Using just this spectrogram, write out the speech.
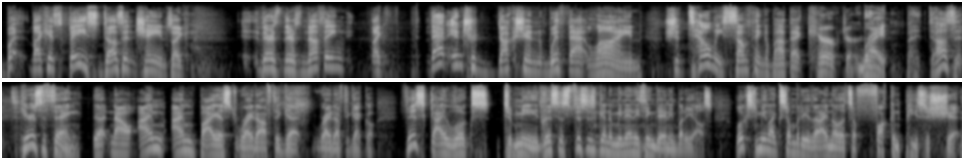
But like his face doesn't change. Like there's there's nothing like that introduction with that line should tell me something about that character, Right. but it doesn't. Here's the thing. Uh, now I'm I'm biased right off the get right off the get go. This guy looks to me. This is this isn't going to mean anything to anybody else. Looks to me like somebody that I know that's a fucking piece of shit.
